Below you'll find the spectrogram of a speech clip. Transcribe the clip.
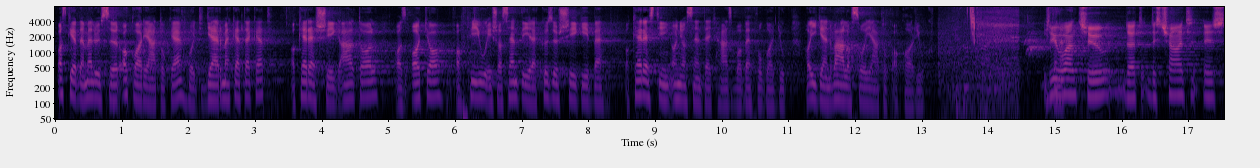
Azt kérdem először, akarjátok-e, hogy gyermeketeket a keresség által az Atya, a Fiú és a Szentlélek közösségébe, a keresztény anyaszent egyházba befogadjuk? Ha igen, válaszoljátok, akarjuk. Do you want to that this child is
